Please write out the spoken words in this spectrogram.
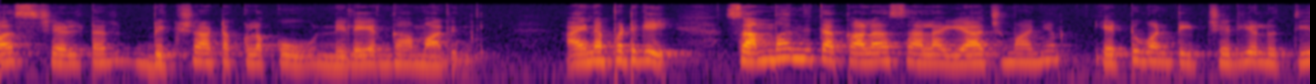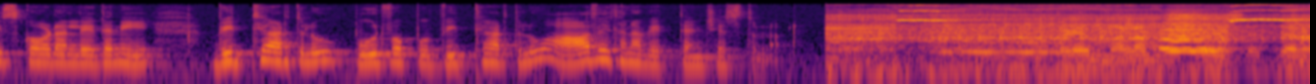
బస్ షెల్టర్ భిక్షాటకులకు నిలయంగా మారింది. అయినప్పటికీ సంబంధిత కళాశాల యాజమాన్యం ఎటువంటి చర్యలు తీసుకోవడం లేదని విద్యార్థులు పూర్వపు విద్యార్థులు ఆవేదన వ్యక్తం చేస్తున్నారు ఇక్కడే మలమూత్ర విసర్జన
